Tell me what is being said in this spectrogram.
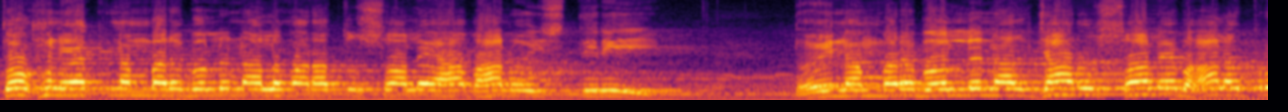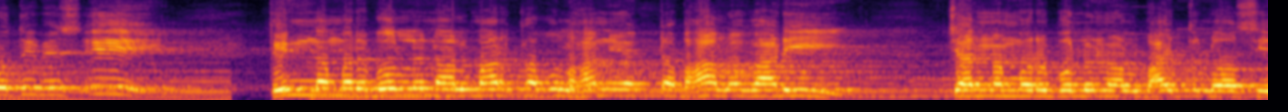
তখন এক নম্বরে বললেন আল মারাতু সলেহা, ভালো স্ত্রী। দুই নম্বরে বললেন আল জারু সলে ভালো প্রতিবেশী। তিন নম্বরে বললেন, আল মার্কাবুল হানি একটা ভালো গাড়ি। চার নম্বরে বললেন, আল বাইতুল আসি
